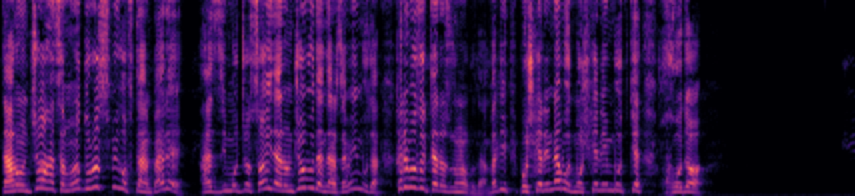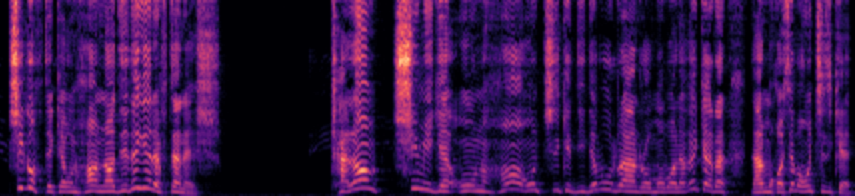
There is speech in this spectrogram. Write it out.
در اونجا هستن اونها درست می‌گفتن. بله عظیم و جسایی در اونجا بودن در زمین بودن. خیلی بزرگتر از اونها بودن. ولی مشکلی نبود. مشکل این بود که خدا چی گفته که اونها نادیده گرفتنش؟ کلام چی میگه؟ اونها اون چیزی که دیده بودن رو مبالغه کردن در مقایسه با اون چیزی که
